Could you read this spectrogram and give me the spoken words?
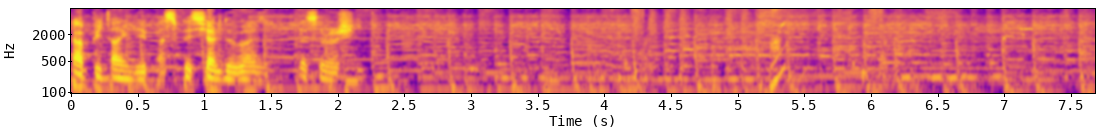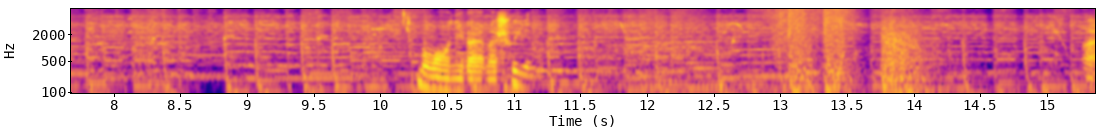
Ah putain, il est pas spécial de base, le Soloshi. Bon, on y va à la mâchouille. Ouais,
